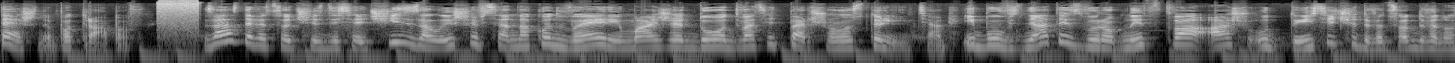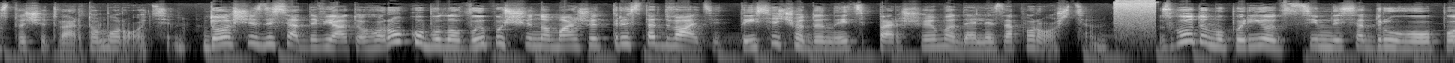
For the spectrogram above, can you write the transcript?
теж не потрапив. ЗАЗ 966 залишився на конвеєрі майже до 21 століття і був знятий з виробництва аж у 1994 році. До 69-го року було випущено майже 320 тисяч одиниць першої моделі запорожця. Згодом у період з 72 по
